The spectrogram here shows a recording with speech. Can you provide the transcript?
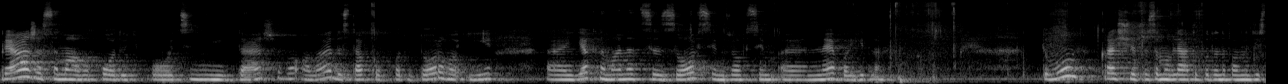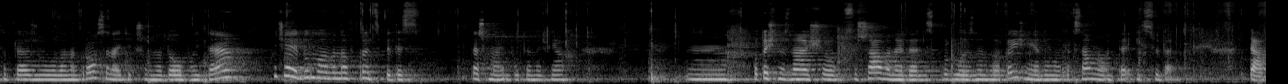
пряжа сама виходить по ціні дешево, але доставка виходить дорого і, е, як на мене, це зовсім зовсім е, невигідно. Тому краще вже замовляти буде, напевно, дійсно пряжу Лана Гроса, навіть якщо вона довго йде. Хоча я думаю, вона в принципі десь теж має бути на днях. М, Бо точно знаю, що в США вона йде десь приблизно два тижні. Я думаю, так само йде і сюди. Так,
